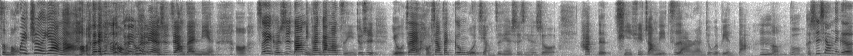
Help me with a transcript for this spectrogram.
怎么会这样啊？哈，我们就会变成是这样在念哦。所以，可是当你看刚刚子莹就是有在好像在跟我讲这件事情的时候。嗯他的情绪张力自然而然就会变大，嗯，嗯，可是像那个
